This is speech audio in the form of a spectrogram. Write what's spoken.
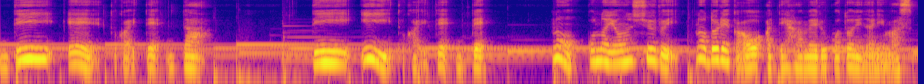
da と書いて、だ。de と書いて、で。のこの4種類のどれかを当てはめることになります。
